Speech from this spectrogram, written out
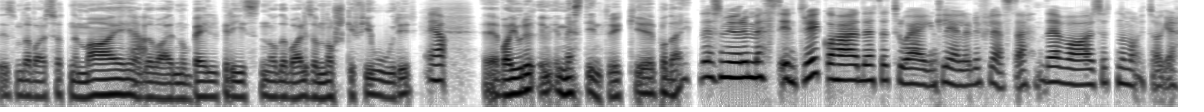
liksom det var 17. mai, Ja. og det var Nobelprisen, og det var liksom norske fjorder. Ja. Eh, Hva gjorde mest inntrykk eh, på deg? Det som gjorde mest inntrykk, og her, dette tror jeg egentlig gjelder de fleste, det var 17. mai-toget.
